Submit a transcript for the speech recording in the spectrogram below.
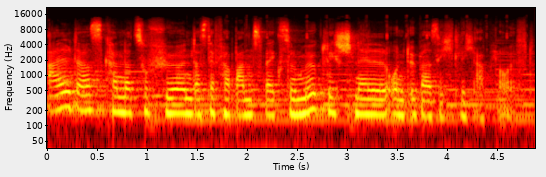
All das kann dazu führen, dass der Verbandswechsel möglichst schnell und übersichtlich abläuft.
